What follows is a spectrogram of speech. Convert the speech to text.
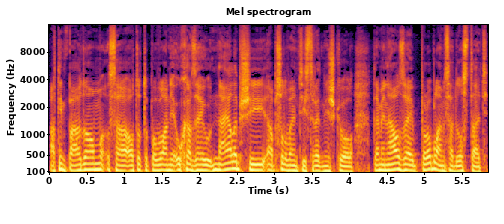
a tým pádom sa o toto povolanie uchádzajú najlepší absolventi stredných škôl. Tam je naozaj problém sa dostať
